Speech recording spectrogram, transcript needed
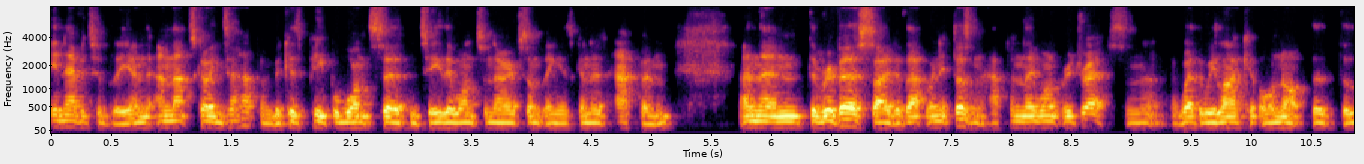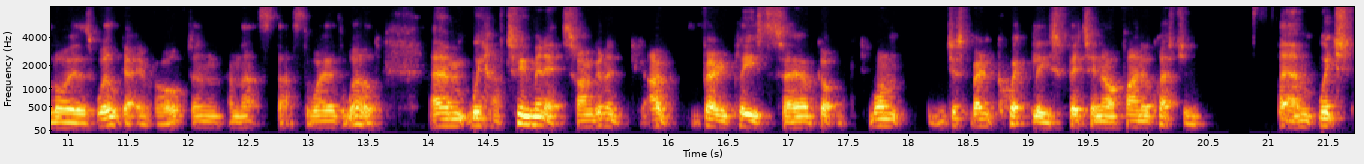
inevitably and and that's going to happen because people want certainty they want to know if something is going to happen. And then the reverse side of that when it doesn't happen they want redress and uh, whether we like it or not the, the lawyers will get involved and and that's that's the way of the world. Um, we have two minutes so i'm going to i'm very pleased to say i've got one just very quickly fit in our final question um, which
